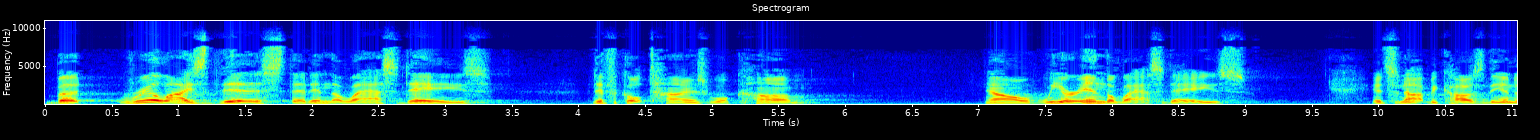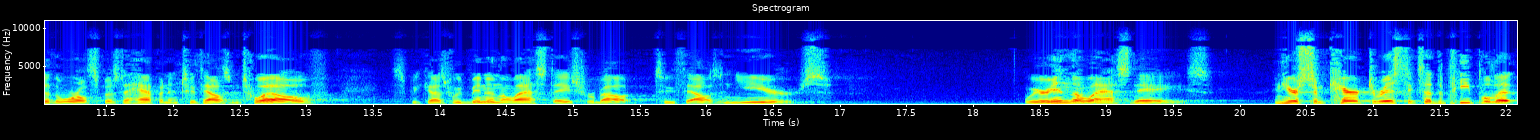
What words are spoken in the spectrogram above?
But realize this, that in the last days, difficult times will come. Now, we are in the last days. It's not because the end of the world is supposed to happen in 2012. It's because we've been in the last days for about 2,000 years. We're in the last days. And here's some characteristics of the people that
